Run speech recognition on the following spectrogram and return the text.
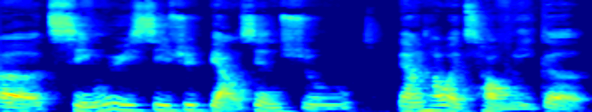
呃，情欲戏去表现出梁朝伟从一个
